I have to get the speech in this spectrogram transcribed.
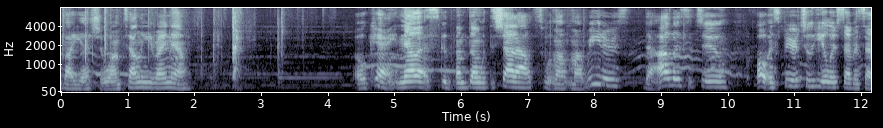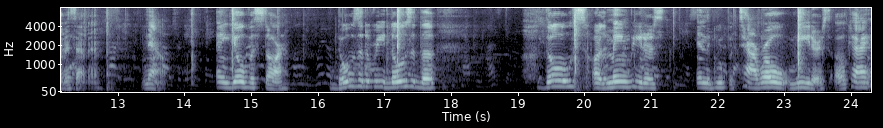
by Yeshua. I'm telling you right now. Okay, now that's good. I'm done with the shout outs with my, my readers that I listen to. Oh, and Spiritual Healer 777. Now, and Yova Star. Those are the read. Those are the. Those are the main readers in the group of tarot readers, okay?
